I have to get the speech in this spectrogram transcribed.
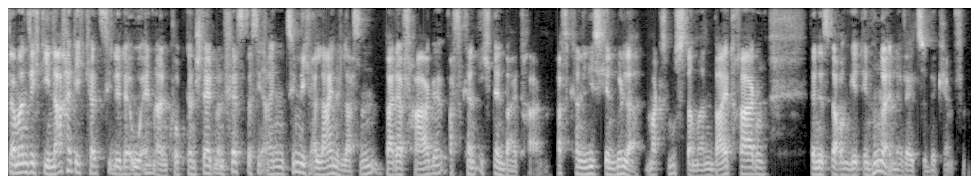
Wenn man sich die Nachhaltigkeitsziele der UN anguckt, dann stellt man fest, dass sie einen ziemlich alleine lassen bei der Frage, was kann ich denn beitragen? Was kann Lieschen Müller, Max Mustermann beitragen, wenn es darum geht, den Hunger in der Welt zu bekämpfen?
